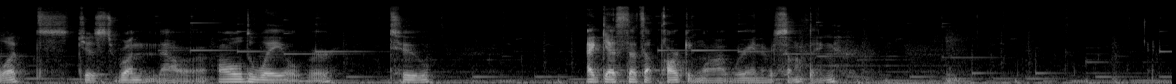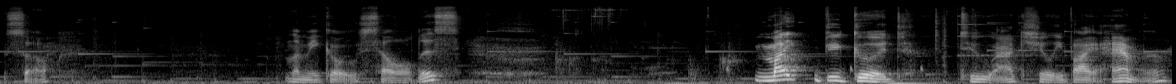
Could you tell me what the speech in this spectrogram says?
let's just run now all the way over to I guess that's a parking lot we're in or something. So, let me go sell this. Might be good to actually buy a hammer,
